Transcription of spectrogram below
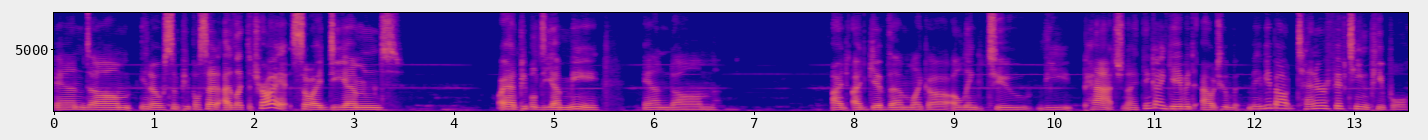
And um, you know, some people said I'd like to try it, so I DM'd. I had people DM me, and um, I'd, I'd give them like a, a link to the patch, and I think I gave it out to maybe about ten or fifteen people,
